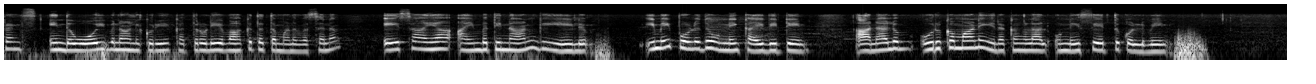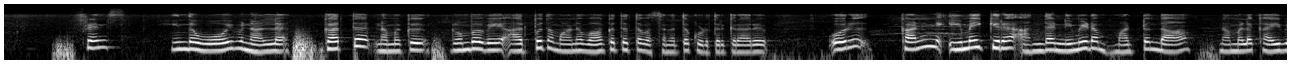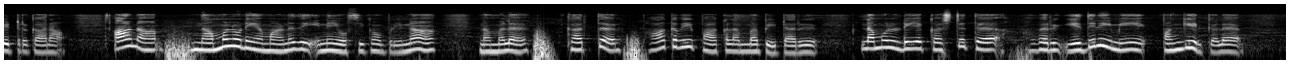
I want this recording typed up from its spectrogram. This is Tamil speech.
ஃப்ரெண்ட்ஸ் இந்த ஓய்வு நாளுக்குரிய கத்தருடைய வாக்குத்தத்தமான வசனம் ஏசாயா ஐம்பத்தி நான்கு ஏழு இமைப்பொழுது உன்னை கைவிட்டேன் ஆனாலும் உருக்கமான இரக்கங்களால் உன்னை சேர்த்து கொள்வேன். ஃப்ரெண்ட்ஸ் இந்த ஓய்வு நாளில் கர்த்தர் நமக்கு ரொம்பவே அற்புதமான வாக்குத்தத்த வசனத்தை கொடுத்துருக்கிறாரு. ஒரு கண் இமைக்கிற அந்த நிமிடம் மட்டும்தான் நம்மளை கைவிட்டிருக்காராம் ஆனால் நம்மளுடைய மனது என்ன யோசிக்கும் அப்படின்னா நம்மளை கர்த்தர் பார்க்கவே பார்க்கலாம போயிட்டாரு. நம்மளுடைய கஷ்டத்தை அவர் எதிரையுமே பங்கேற்கலை.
